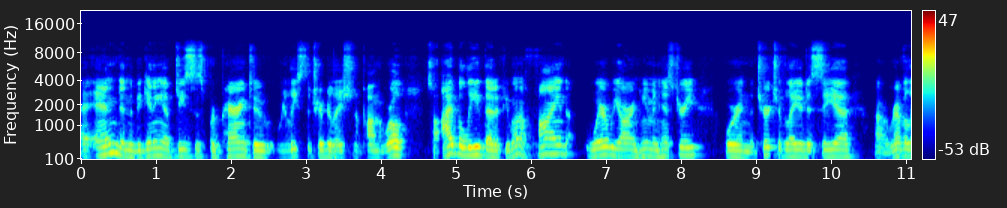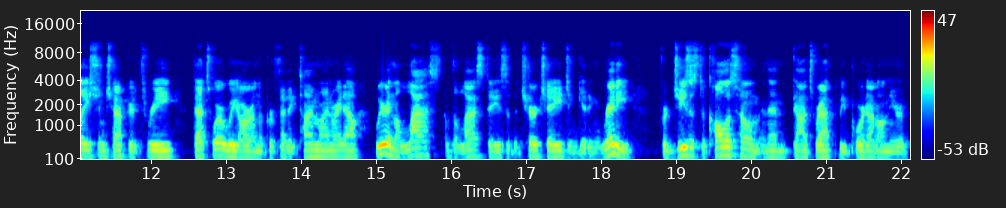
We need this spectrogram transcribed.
end in the beginning of Jesus preparing to release the tribulation upon the world. So I believe that if you want to find where we are in human history, we're in the church of Laodicea, uh, Revelation chapter 3, that's where we are on the prophetic timeline right now. We're in the last of the last days of the church age and getting ready for Jesus to call us home and then God's wrath to be poured out on the earth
